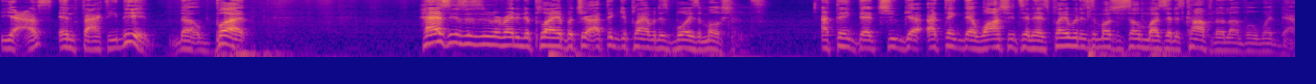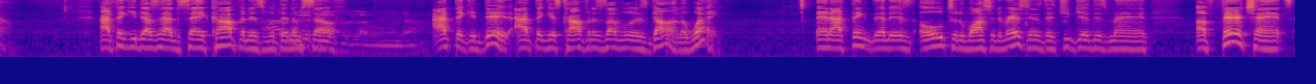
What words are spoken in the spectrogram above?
Yes. In fact, he did. though. but Haskins isn't even ready to play. But you're, I think you're playing with this boy's emotions. I think that you get. I think that Washington has played with his emotions so much that his confidence level went down. I think he doesn't have the same confidence within don't think his himself. confidence level went down. I think it did. I think his confidence level is gone away. And I think that is owed to the Washington Redskins that you give this man a fair chance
